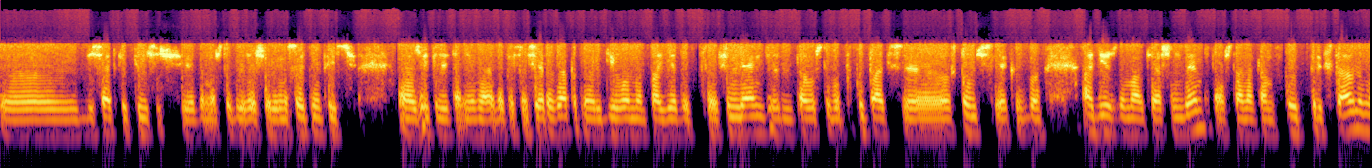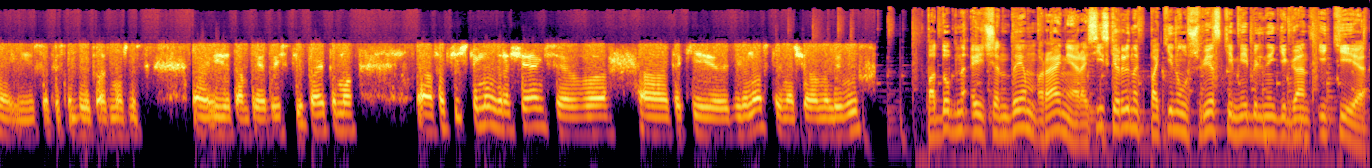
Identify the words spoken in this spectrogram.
э, десятки тысяч, я думаю, что в ближайшее время сотни тысяч э, жителей, там, не знаю, допустим, северо-западного региона поедут в Финляндию для того, чтобы покупать э, в том числе как бы одежду марки H&M, потому что она там будет представлена и, соответственно, будет возможность э, ее там приобрести. Поэтому э, фактически мы возвращаемся в э, такие 90-е, начало нулевых, Подобно H&M, ранее российский рынок покинул шведский мебельный гигант IKEA,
